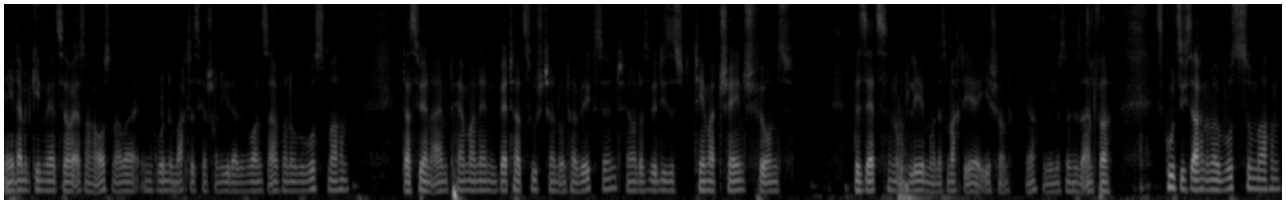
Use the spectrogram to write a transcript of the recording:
Nee, damit gehen wir jetzt ja auch erst nach außen, aber im Grunde macht es ja schon jeder. Wir wollen es einfach nur bewusst machen, dass wir in einem permanenten Beta-Zustand unterwegs sind ja, und dass wir dieses Thema Change für uns besetzen und leben. Und das macht ihr ja eh schon. Ja? Wir müssen es einfach, es ist gut, sich Sachen immer bewusst zu machen.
